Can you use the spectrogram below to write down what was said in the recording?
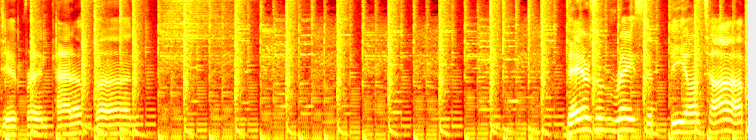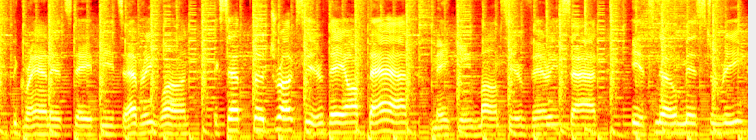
different kind of fun. There's a race to be on top. The Granite State beats everyone. Except the drugs here, they are bad. Making moms here very sad. It's no mystery.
